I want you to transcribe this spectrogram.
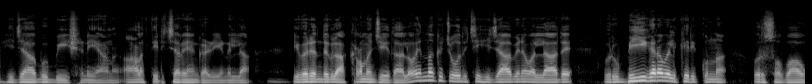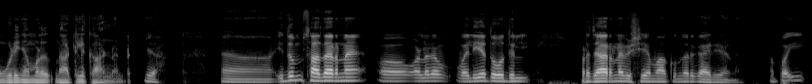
ഹിജാബ് ഭീഷണിയാണ്. ആളെ തിരിച്ചറിയാൻ കഴിയണില്ല. ഇവരെന്തെങ്കിലും അക്രമം ചെയ്താലോ എന്നൊക്കെ ചോദിച്ച് ഹിജാബിനെ വല്ലാതെ ഒരു ഭീകരവൽക്കരിക്കുന്ന ഒരു സ്വഭാവം കൂടി നമ്മൾ നാട്ടിൽ കാണുന്നുണ്ട്. ഇതും സാധാരണ വളരെ വലിയ തോതിൽ പ്രചാരണ വിഷയമാക്കുന്ന ഒരു കാര്യമാണ്. അപ്പോൾ ഈ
